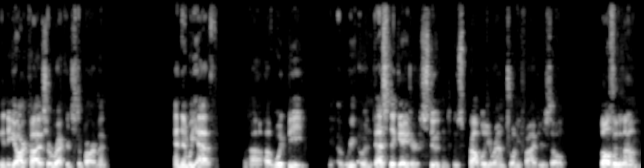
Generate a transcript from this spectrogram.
in the archives or records department, and then we have uh, a would-be re- investigator student who's probably around 25 years old. Both of them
